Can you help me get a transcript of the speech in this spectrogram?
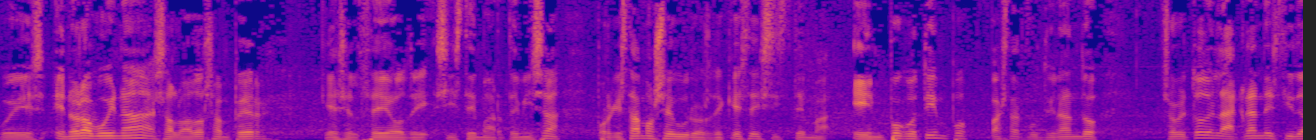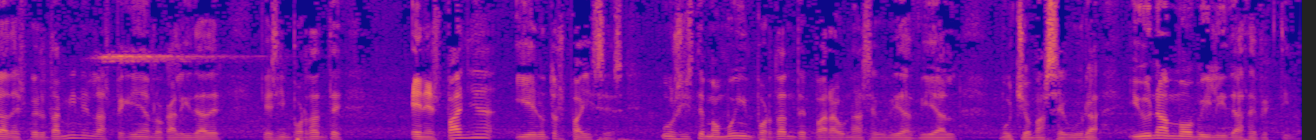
Pues enhorabuena, Salvador Samper que es el CEO de Sistema Artemisa, porque estamos seguros de que este sistema en poco tiempo va a estar funcionando sobre todo en las grandes ciudades, pero también en las pequeñas localidades, que es importante en España y en otros países. Un sistema muy importante para una seguridad vial mucho más segura y una movilidad efectiva.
